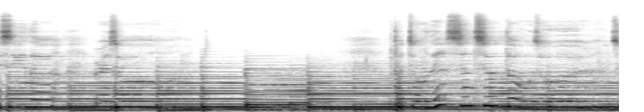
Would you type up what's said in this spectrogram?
they see the result. But don't listen to those words.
